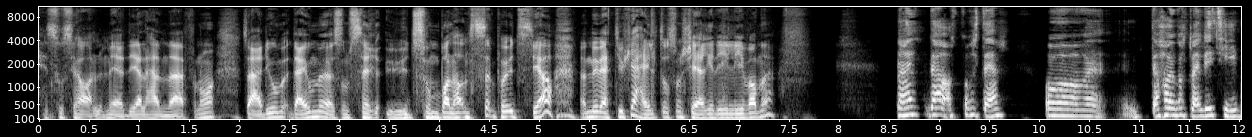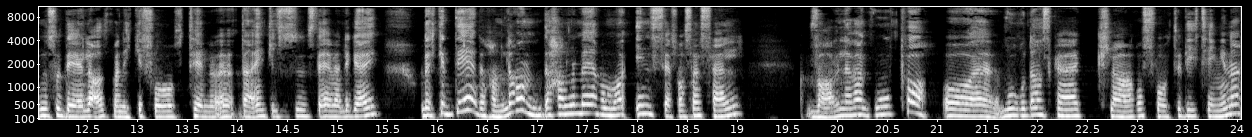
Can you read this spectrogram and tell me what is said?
sosiale medier eller hva det er for noe, så er det, jo, det er jo mye som ser ut som balanse på utsida. Men vi vet jo ikke helt hva som skjer i de livene. Nei, det er akkurat det. Og det har jo vært veldig i tiden å dele alt man ikke får til. Det er enkelte som syns det er veldig gøy. Og det er ikke det det handler om. Det handler mer om å innse for seg selv hva vil jeg være god på, og eh, hvordan skal jeg klare å få til de tingene.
